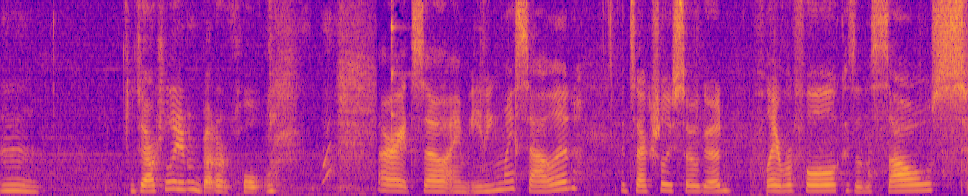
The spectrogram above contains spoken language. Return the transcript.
Mmm. It's actually even better cold. All right, so I'm eating my salad. It's actually so good. Flavorful because of the sauce.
